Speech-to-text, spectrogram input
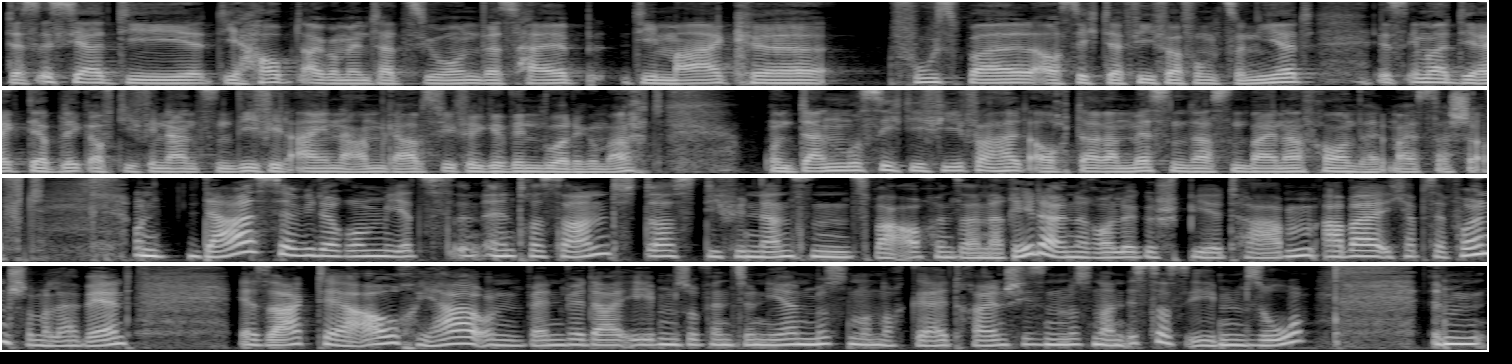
das ist ja die, die Hauptargumentation, weshalb die Marke Fußball aus Sicht der FIFA funktioniert, ist immer direkt der Blick auf die Finanzen. Wie viel Einnahmen gab es, wie viel Gewinn wurde gemacht. Und dann muss sich die FIFA halt auch daran messen lassen bei einer Frauenweltmeisterschaft. Und da ist ja wiederum jetzt interessant, dass die Finanzen zwar auch in seiner Rede eine Rolle gespielt haben, aber ich habe es ja vorhin schon mal erwähnt, er sagte ja auch, ja, und wenn wir da eben subventionieren müssen und noch Geld reinschießen müssen, dann ist das eben so. Ähm,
